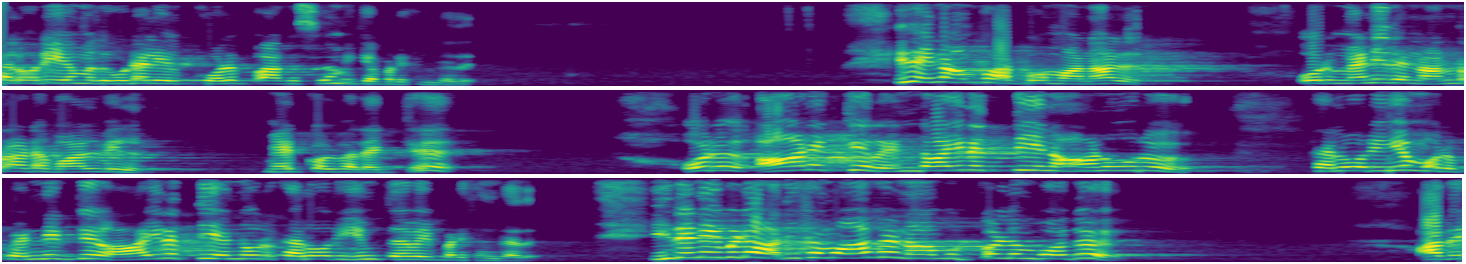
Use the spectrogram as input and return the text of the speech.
கலோரி எமது உடலில் கொழுப்பாக சேமிக்கப்படுகின்றது. இதை நாம் பார்ப்போமானால் ஒரு மனிதன் அன்றாட வாழ்வில் மேற்கொள்வதற்கு ஒரு ஆணுக்கு ரெண்டாயிரத்தி நானூறு கலோரியும் ஒரு பெண்ணுக்கு ஆயிரத்தி எண்ணூறு கலோரியும் தேவைப்படுகின்றது. இதனை விட அதிகமாக நாம் உட்கொள்ளும் போது அது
